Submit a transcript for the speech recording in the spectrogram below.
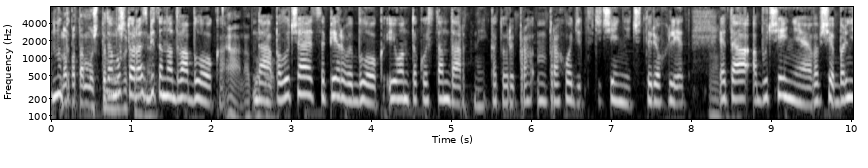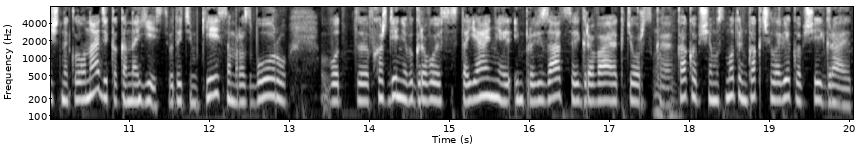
Ну, ну, потому что Потому что разбито на два блока. А, на два да, блока. получается первый блок, и он такой стандартный, который про- проходит в течение четырех лет. Угу. Это обучение вообще больничной клоунаде, как она есть, вот этим кейсам, разбору, вот э, вхождение в игровое состояние, импровизация игровая, актерская. Угу. Как вообще мы смотрим, как человек вообще играет.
